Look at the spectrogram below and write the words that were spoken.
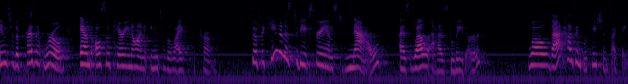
into the present world and also carrying on into the life to come. So if the kingdom is to be experienced now as well as later, well, that has implications, I think.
